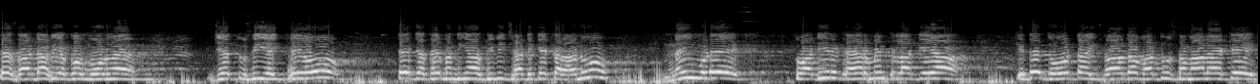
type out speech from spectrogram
ਤੇ ਸਾਡਾ ਵੀ ਅੱਗੋਂ ਮੋੜਵਾ ਜੇ ਤੁਸੀਂ ਇੱਥੇ ਹੋ ਤੇ ਜਥੇਬੰਦੀਆਂ ਅਸੀਂ ਵੀ ਛੱਡ ਕੇ ਘਰਾਂ ਨੂੰ ਨਹੀਂ ਮੁੜੇ ਤੁਹਾਡੀ ਰਿਟਾਇਰਮੈਂਟ ਲੱਗ ਗਿਆ। ਕਿਤੇ 2 2.5 ਸਾਲ ਦਾ ਵਾਧੂ ਸਮਾਂ ਲੈ ਕੇ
